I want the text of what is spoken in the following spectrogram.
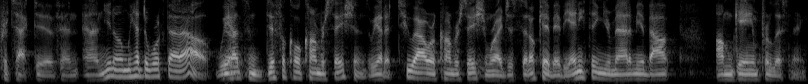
protective, and and you know, and we had to work that out. We Yeah. had some difficult conversations. We had a two-hour conversation where I just said, "Okay, baby, anything you're mad at me about, I'm game for listening."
